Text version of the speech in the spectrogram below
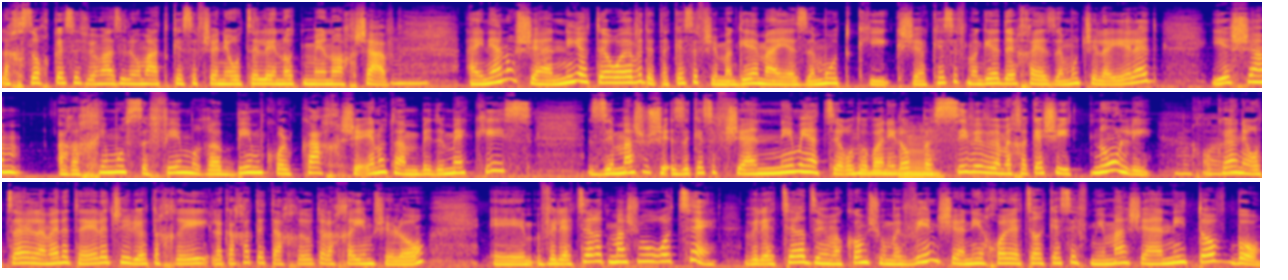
לחסוך כסף, ומה זה לעומת כסף שאני רוצה ליהנות ממנו עכשיו. Mm-hmm. העניין הוא שאני יותר אוהבת את הכסף שמגיע מהיזמות, כי כשהכסף מגיע דרך היזמות של הילד, יש שם ערכים מוספים רבים כל כך שאין אותם בדמי כיס, זה משהו, ש... זה כסף שאני מייצר אותו, mm-hmm. ואני לא mm-hmm. פסיבי ומחכה שייתנו לי. נכון. אוקיי? אני רוצה ללמד את הילד שלי להיות אחראי, לקחת את האחריות על החיים שלו, אה, ולייצר את מה שהוא רוצה, ולייצר את זה ממקום שהוא מבין שאני יכול לייצר כסף ממה שאני טוב בו.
